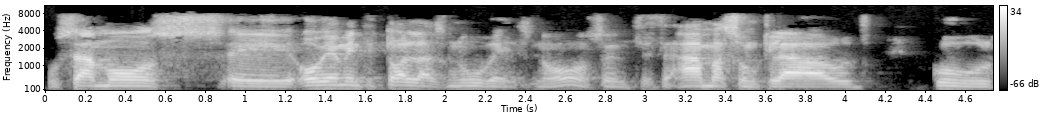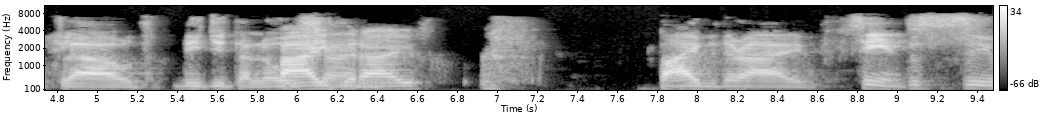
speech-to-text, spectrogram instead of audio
Usamos eh, obviamente todas las nubes, ¿no? O sea, Amazon Cloud, Google Cloud, DigitalOcean. Pipedrive. Pipedrive. Sí, entonces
